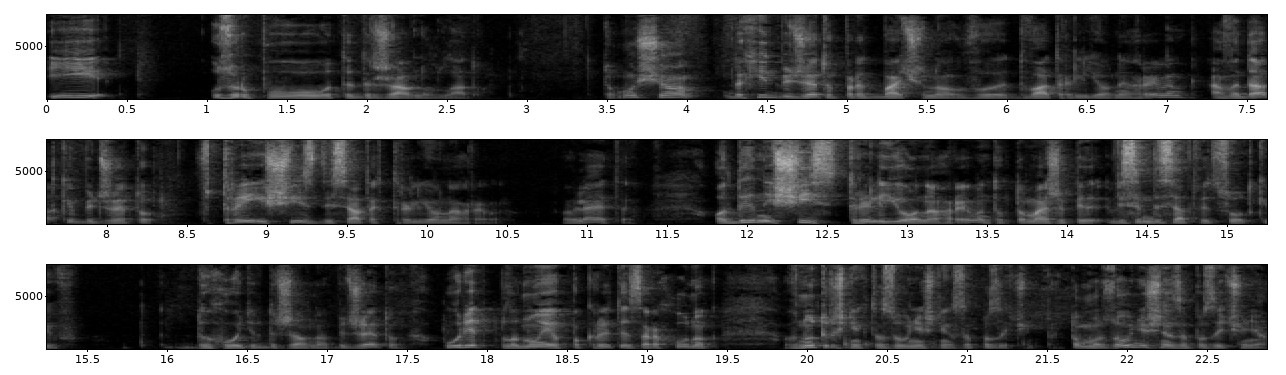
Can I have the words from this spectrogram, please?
і узурповувати державну владу. Тому що дохід бюджету передбачено в 2 трильйони гривень, а видатки бюджету в 3,6 трильйона гривень. Уявляєте? 1,6 трильйона гривень, тобто майже 80% доходів державного бюджету, уряд планує покрити за рахунок внутрішніх та зовнішніх запозичень. При тому зовнішнє запозичення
